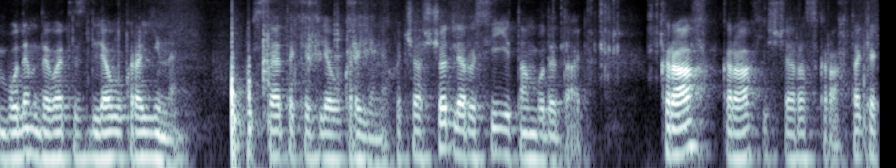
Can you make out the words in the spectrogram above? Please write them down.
будемо дивитись для України. Все-таки для України. Хоча що для Росії там буде далі? Крах, крах і ще раз крах. Так як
